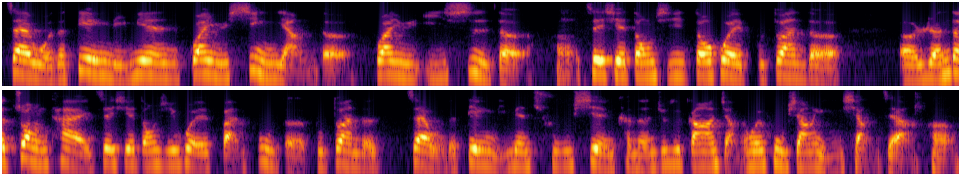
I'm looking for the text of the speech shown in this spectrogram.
在我的电影里面，关于信仰的、关于仪式的呃这些东西，都会不断的。呃人的状态这些东西会反复的不断的在我的电影里面出现，可能就是刚刚讲的会互相影响这样哈。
